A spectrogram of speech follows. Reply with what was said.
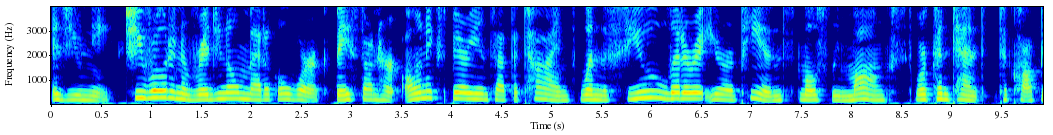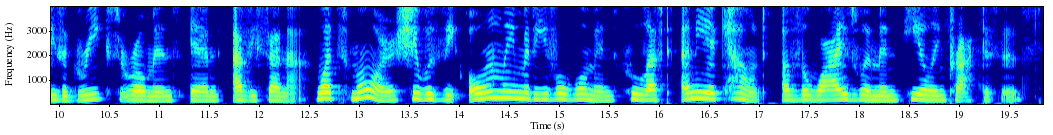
is unique. She wrote an original medical work based on her own experience at the time when the few literate Europeans, mostly monks, were content to copy the Greeks, Romans, and Avicenna. What's more, she was the only medieval woman who left any account of the wise women healing practices.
